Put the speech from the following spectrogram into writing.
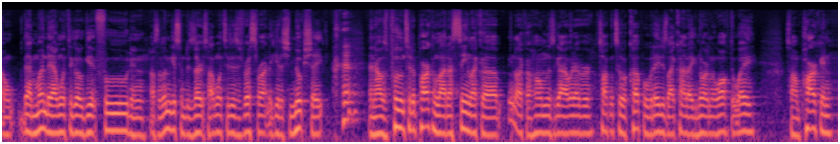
I, that Monday, I went to go get food, and I was like, "Let me get some dessert." So I went to this restaurant to get a milkshake, and I was pulling to the parking lot, and I seen like a, you know, like a homeless guy, or whatever, talking to a couple, but they just like kind of ignored him and walked away. So I'm parking,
